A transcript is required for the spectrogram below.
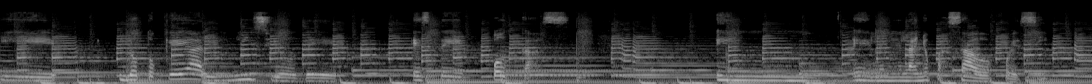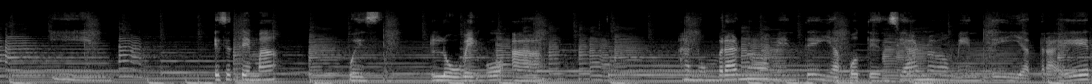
que lo toqué al inicio de este podcast en, el año pasado, pues sí. Y ese tema, pues lo vengo a, a nombrar nuevamente y a potenciar nuevamente y a traer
